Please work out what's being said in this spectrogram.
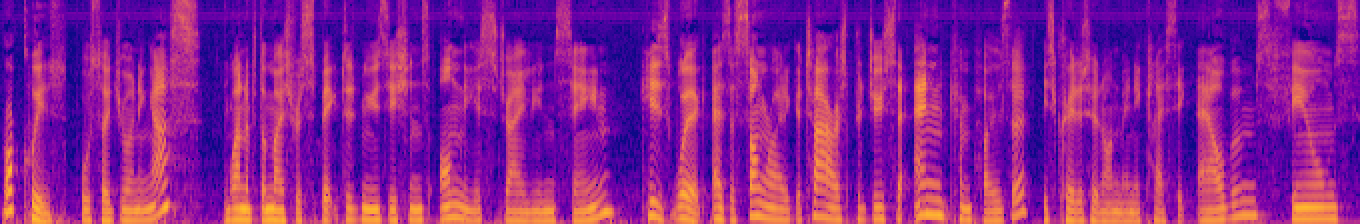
RocKwiz. Also joining us, one of the most respected musicians on the Australian scene. His work as a songwriter, guitarist, producer, and composer is credited on many classic albums, films,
